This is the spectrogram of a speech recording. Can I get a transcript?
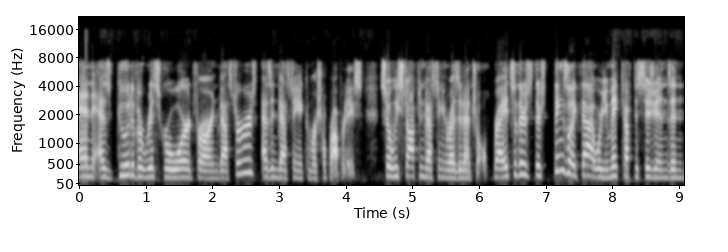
and as good of a risk reward for our investors as investing in commercial properties. So we stopped investing in residential, right? So there's there's things like that where you make tough decisions and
